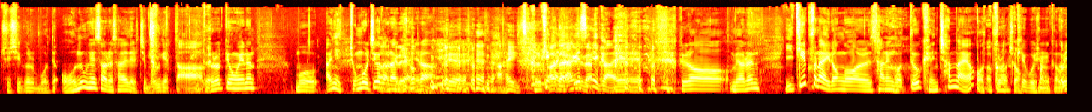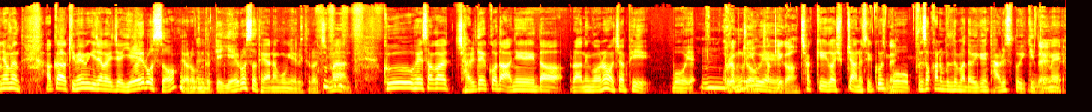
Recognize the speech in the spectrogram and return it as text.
주식을 뭐 어느 회사를 사야 될지 모르겠다. 네. 그럴 경우에는 뭐 아니 종목을 찍어달라는 아, 게 아니라 예. 아이 그렇게까지 아, 하겠습니까? 예. 그러면은 ETF나 이런 걸 사는 아. 것도 괜찮나요? 어떻게 아, 그렇죠. 보십니까? 그렇죠. 왜냐하면 아까 김혜민 기자가 이제 예로서 여러분들께 네. 예로서 대한항공 예를 들었지만 그 회사가 잘 될 거다 아니다라는 거는 어차피 뭐 음. 어렵죠 찾기가. 찾기가 쉽지 않을 수 있고 네. 뭐 분석하는 분들마다 의견이 다를 수도 있기 네. 때문에 네.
